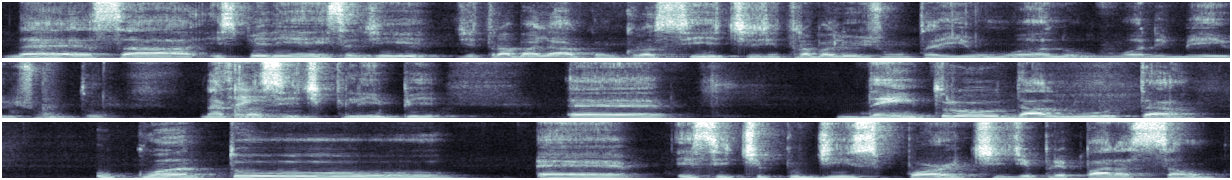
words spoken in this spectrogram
né, essa experiência de, de trabalhar com CrossFit. A gente trabalhou junto aí um ano, um ano e meio junto na Sim. CrossFit Clip. É, dentro da luta, o quanto é, esse tipo de esporte de preparação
